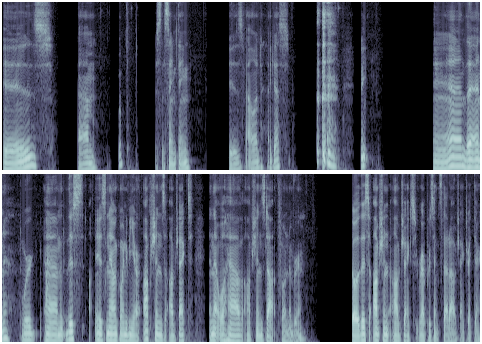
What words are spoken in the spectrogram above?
is, um, whoop, just the same thing, is valid, I guess. Sweet. And then we're, um, this is now going to be our options object, and that will have options dot phone number. So this option object represents that object right there.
